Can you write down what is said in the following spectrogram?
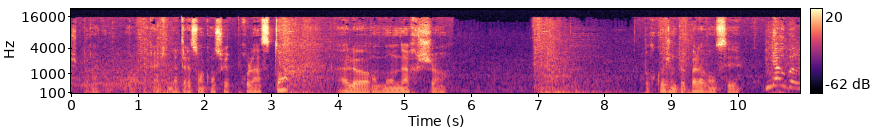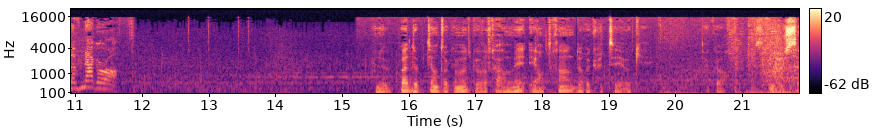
Je peux rien, ouais, rien qui est intéressant à construire pour l'instant. Alors, mon arche. Pourquoi je ne peux pas l'avancer? Noble of Nagaroth. Ne pas adopter en tant que mode que votre armée est en train de recruter. Ok. D'accord. C'était juste ça.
